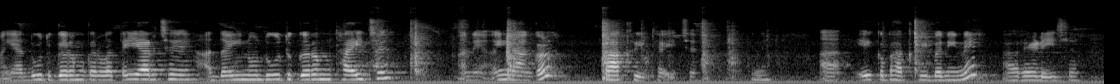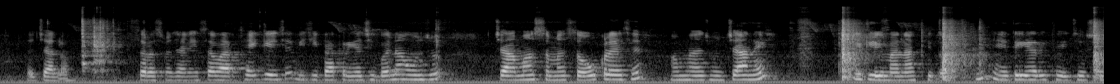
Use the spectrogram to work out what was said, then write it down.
અહીંયા દૂધ ગરમ કરવા તૈયાર છે. આ દહીંનું દૂધ ગરમ થાય છે. અને અહીંયા આગળ ભાખરી થાય છે. આ એક ભાખરી બનીને રેડી છે. તો ચાલો, સરસ મજાની સવાર થઈ ગઈ છે. બીજી ભાખરી હજી બનાવું છું. ચા મસ્ત મસ્ત ઉકળે છે. હમણાં જ હું ચાને કીટલીમાં નાખી દઉં. એ તૈયારી થઈ જશે.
